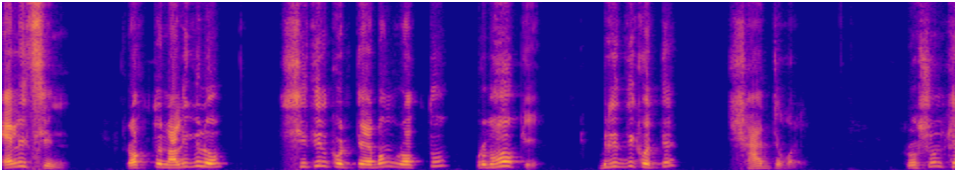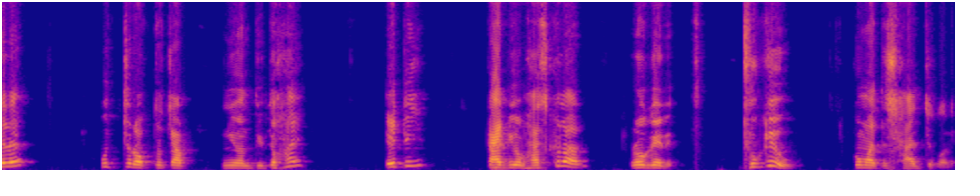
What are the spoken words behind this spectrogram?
অ্যালিসিন রক্তনালীগুলো শিথিল করতে এবং রক্ত প্রবাহকে বৃদ্ধি করতে সাহায্য করে। রসুন খেলে উচ্চ রক্তচাপ নিয়ন্ত্রিত হয়। এটি কার্ডিওভাস্কুলার রোগের ঝুঁকিও কমাতে সাহায্য করে।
